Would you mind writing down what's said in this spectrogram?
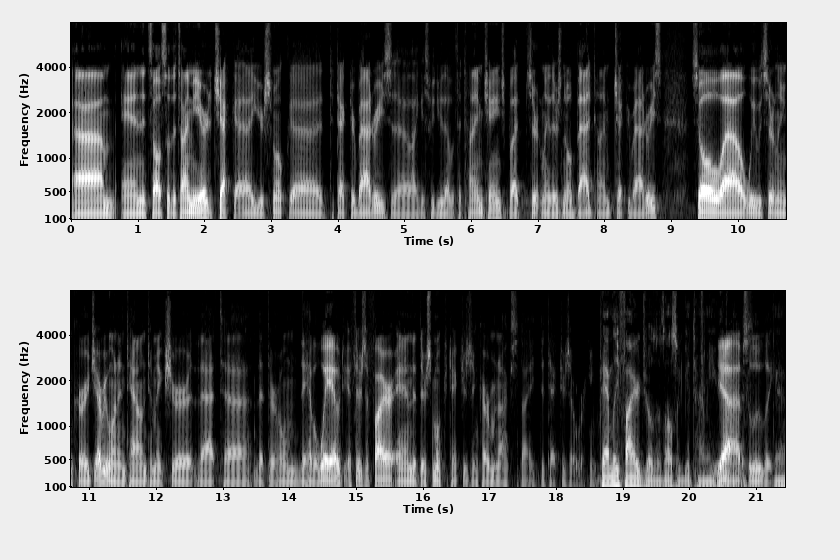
Um, and it's also the time of year to check uh, your smoke uh, detector batteries. Uh, I guess we do that with a time change, but certainly there's no bad time to check your batteries. So uh, we would certainly encourage everyone in town to make sure that uh, that their home they have a way out if there's a fire, and that their smoke detectors and carbon monoxide detectors are working. Family fire drills is also a good time of year. Yeah, absolutely. Yeah.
